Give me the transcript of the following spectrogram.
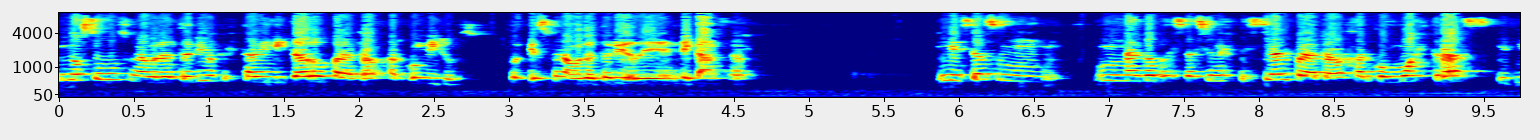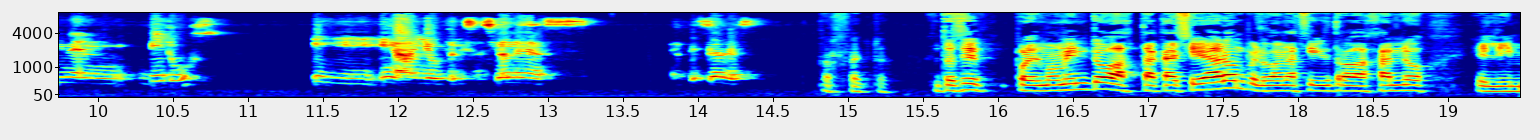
no, somos un laboratorio que está habilitado para trabajar con virus, porque es un laboratorio de, cáncer. Necesitas una capacitación especial para trabajar con muestras que tienen virus y, y, autorizaciones especiales. Perfecto. Entonces, por el momento hasta acá llegaron, pero van a seguir trabajando en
